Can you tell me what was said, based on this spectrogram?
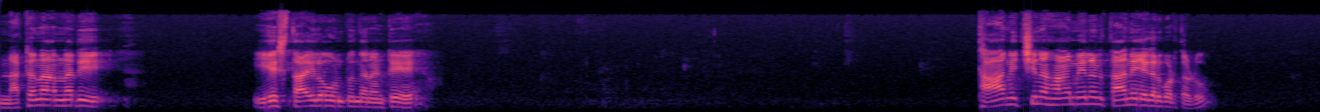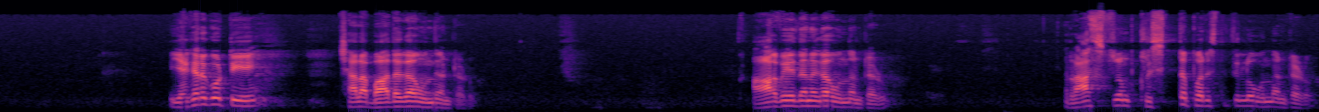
నటన అన్నది ఏ స్థాయిలో ఉంటుందనంటే తానిచ్చిన హామీలను తానే ఎగరగొడతాడు. ఎగరగొట్టి చాలా బాధగా ఉంది అంటాడు ఆవేదనగా ఉందంటాడు. రాష్ట్రం క్లిష్ట పరిస్థితుల్లో ఉందంటాడు.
